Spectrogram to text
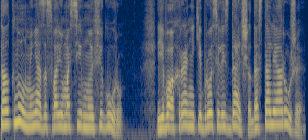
толкнул меня за свою массивную фигуру. Его охранники бросились дальше, достали оружие.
